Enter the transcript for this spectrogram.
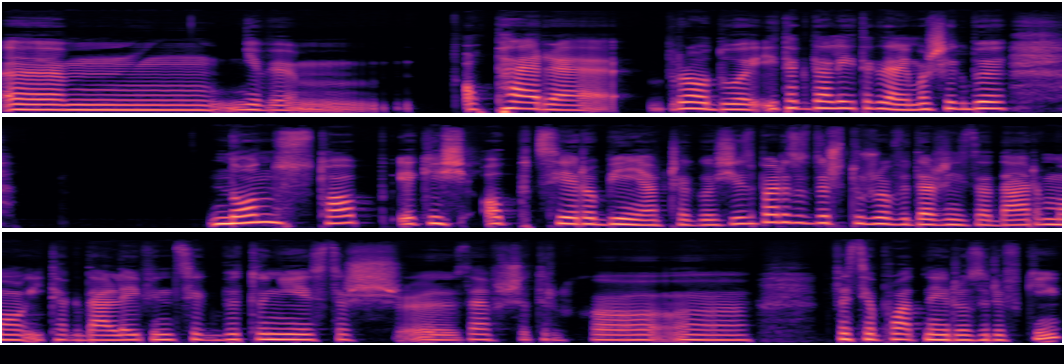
um, nie wiem, operę, Broadway i tak dalej, i tak dalej. Masz jakby non-stop jakieś opcje robienia czegoś. Jest bardzo też dużo wydarzeń za darmo i tak dalej, więc jakby to nie jest też e, zawsze tylko e, kwestia płatnej rozrywki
